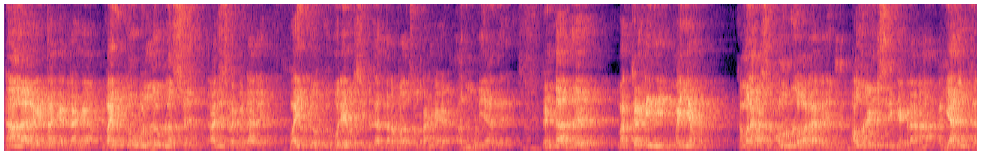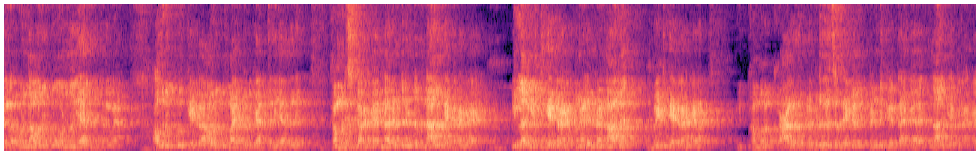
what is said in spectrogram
நாலா எட்டா கேட்கறாங்க வைகோ ஒன்று ப்ளஸ் ராஜேஷ் பா கேட்டாரு வைகோவுக்கு ஒரே ஒரு சீட்டு தான் தரப்போறா சொல்றாங்க. அது முடியாது. ரெண்டாவது மக்கள் நீதி மையம். கமலஹாசன் அவர் உள்ள வர்றாரு. அவர் ரெண்டு சீட்டு கேட்குறாரா யாருக்கும் தெரியல. ஒன்று அவருக்கும் ஒன்று யாருக்கும் தெரியல. அவருக்கும் கேட்குற அவருக்கும் வாய்ப்பு இருக்கான்னு தெரியாது. கம்யூனிஸ்ட்காரங்க நான் ரெண்டு ரெண்டு நாலு கேட்குறாங்க இல்லை எட்டு கேட்குறாங்க முன்னாடி முன்னாடி நாலு எட்டு கேட்குறாங்க நம்ம கா- விடுதலை சிறுத்தைகள் ரெண்டு கேட்டாங்க நாலு கேட்குறாங்க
